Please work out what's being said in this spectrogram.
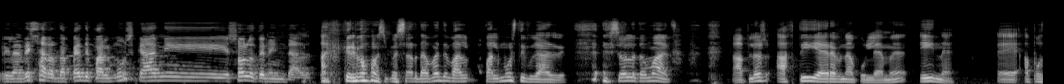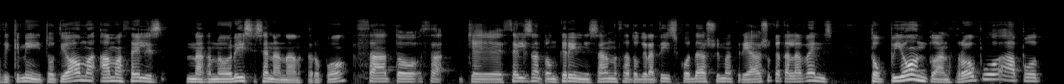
Δηλαδή, 45 παλμούς κάνει σε όλο το 90 λεπτό. Ακριβώς, με 45 παλ, παλμούς τη βγάζει σε όλο το μάτς. Απλώς αυτή η έρευνα που λέμε είναι, ε, αποδεικνύει το ότι άμα, άμα θέλεις να γνωρίσεις έναν άνθρωπο θα το, θα, και θέλεις να τον κρίνεις αν θα τον κρατήσεις κοντά σου ή μακριά σου, καταλαβαίνεις το ποιόν του ανθρώπου από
